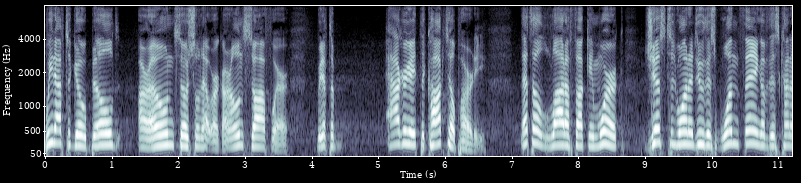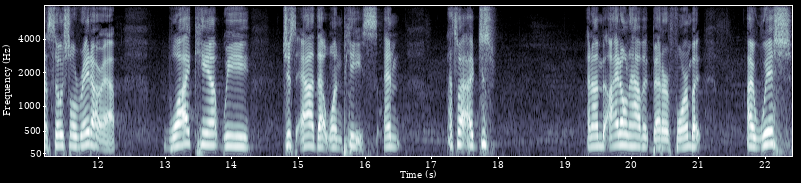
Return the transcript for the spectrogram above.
we'd have to go build our own social network, our own software. We'd have to aggregate the cocktail party. That's a lot of fucking work just to want to do this one thing of this kind of social radar app. Why can't we just add that one piece? And that's why I just, and I'm, I don't have it better form, but I wish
